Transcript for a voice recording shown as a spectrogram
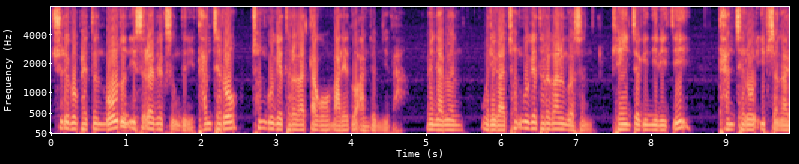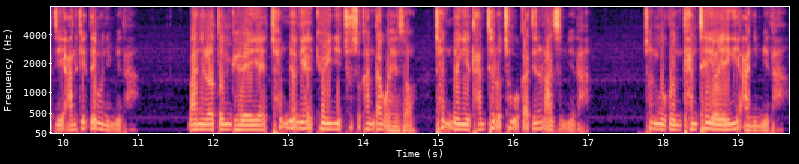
출애굽했던 모든 이스라엘 백성들이 단체로 천국에 들어갔다고 말해도 안 됩니다. 왜냐하면 우리가 천국에 들어가는 것은 개인적인 일이지 단체로 입성하지 않기 때문입니다. 만일 어떤 교회에 천명의 교인이 출석한다고 해서 천명이 단체로 천국 가지는 않습니다. 천국은 단체 여행이 아닙니다.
